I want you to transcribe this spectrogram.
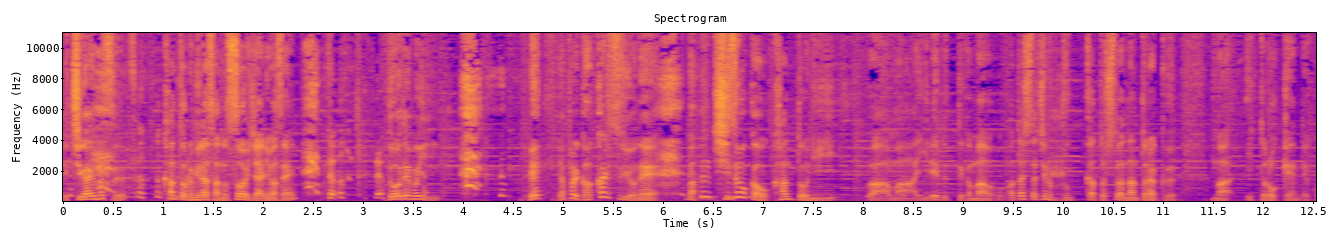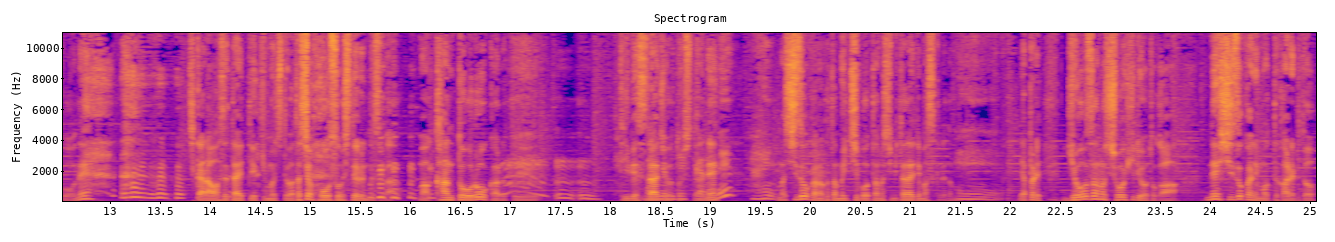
え違います？関東の皆さんの総意じゃありません？どう。どうでもいい？えやっぱりがっかりするよね、まあ、静岡を関東にはまあ入れるっていうか、まあ、私たちの文化としてはなんとなく、まあ、1都6県でこうね 力を合わせたいっていう気持ちで私は放送してるんですが、まあ、関東ローカルという TBS ラジオとしてはね、番組ですからはい。まあ、静岡の方も一部お楽しみいただいてますけれども、えやっぱり餃子の消費量とか、ね、静岡に持ってかれると、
